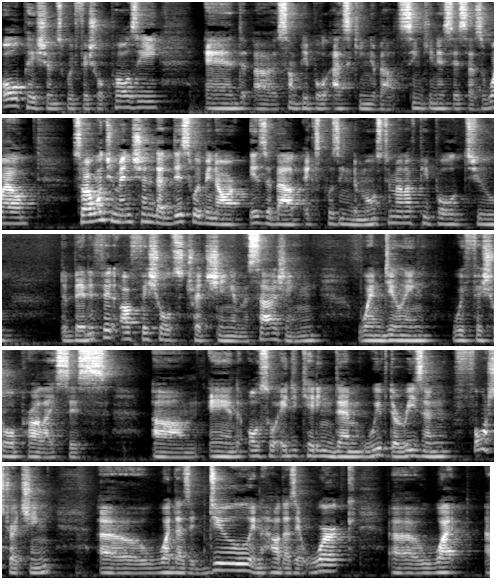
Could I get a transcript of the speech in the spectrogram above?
all patients with facial palsy, and uh, some people asking about synkinesis as well. So I want to mention that this webinar is about exposing the most amount of people to the benefit of facial stretching and massaging when dealing with facial paralysis um, and also educating them with the reason for stretching. Uh, what does it do and how does it work? Uh, what, uh,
